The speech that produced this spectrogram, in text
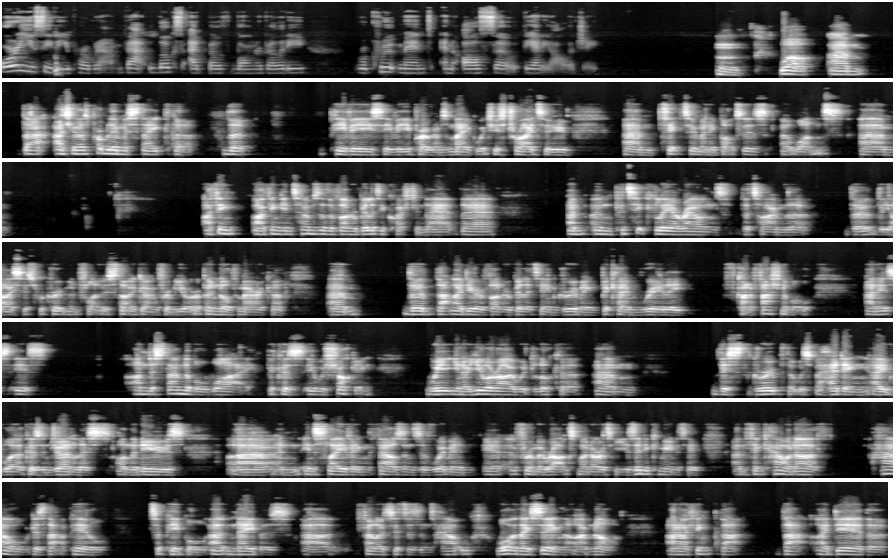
or a UCVE program that looks at both vulnerability, recruitment, and also the ideology? Mm. Well, um, that actually that's probably a mistake that that PVE CVE programs make, which is try to um, tick too many boxes at once. Um, I think I think in terms of the vulnerability question, there there and, and particularly around the time that the the ISIS recruitment flows started going from Europe and North America, um, the that idea of vulnerability and grooming became really kind of fashionable, and it's it's understandable why because it was shocking. We, you know, you or I would look at um, this group that was beheading aid workers and journalists on the news uh, and enslaving thousands of women eh, from Iraq's minority Yazidi community and think, how on earth, how does that appeal to people, uh, neighbors, uh, fellow citizens? How, what are they seeing that I'm not? And I think that that idea that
